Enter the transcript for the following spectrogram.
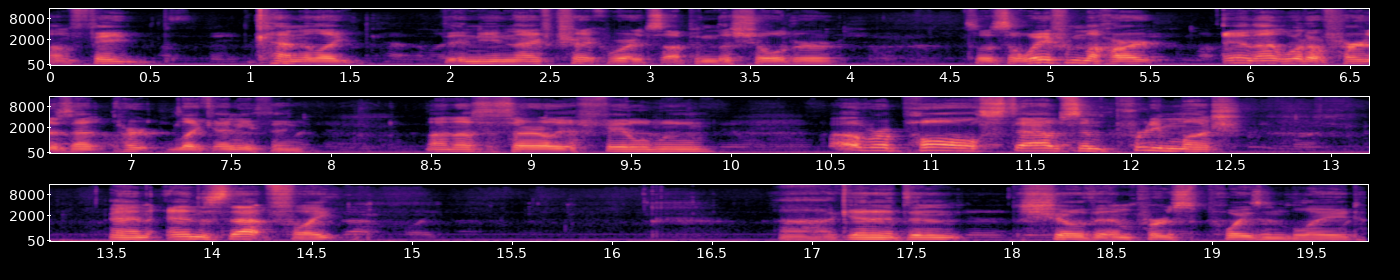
Um, Feyd kind of like the Indian knife trick where it's up in the shoulder so it's away from the heart, and that would have hurt as hurt like anything. Not necessarily a fatal wound. However, Paul stabs him pretty much and ends that fight. Uh, again, it didn't show the Emperor's poison blade.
